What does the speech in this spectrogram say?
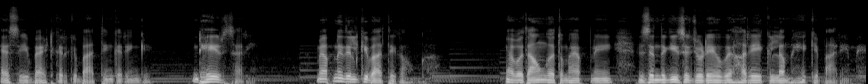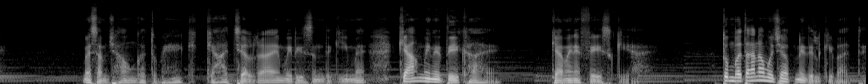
ऐसे ही बैठ करके बातें करेंगे। ढेर सारी। मैं अपने दिल की बातें कहूँगा। मैं बताऊँगा तुम्हें अपनी ज़िंदगी से जुड़े हुए हर एक लम्हे के बारे में। मैं समझाऊँगा तुम्हें कि क्या चल रहा है मेरी ज़िंदगी में। क्या मैंने देखा है? क्या मैंने फेस किया है? तुम बताना मुझे अपने दिल की बातें।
